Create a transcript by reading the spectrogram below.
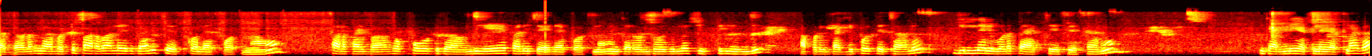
పెద్దవాళ్ళం కాబట్టి పర్వాలేదు కానీ చేసుకోలేకపోతున్నాము. తలకాయ బాగా పోటుగా ఉంది ఏ పని చేయలేకపోతున్నాము. ఇంకా రెండు రోజుల్లో షిఫ్టింగ్ ఉంది అప్పటికి తగ్గిపోతే చాలు. గిన్నెలు కూడా ప్యాక్ చేసేసాము. ఇంకా అన్నీ ఎట్లా ఎట్లాగా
